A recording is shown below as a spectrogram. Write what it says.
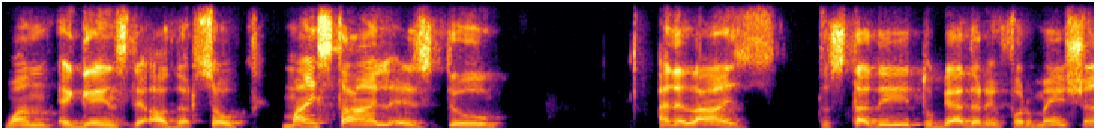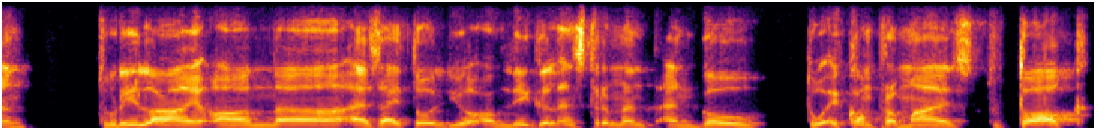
one against the other. So my style is to analyze, to study, to gather information, to rely on, uh, as I told you, on legal instrument and go to a compromise, to talk,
